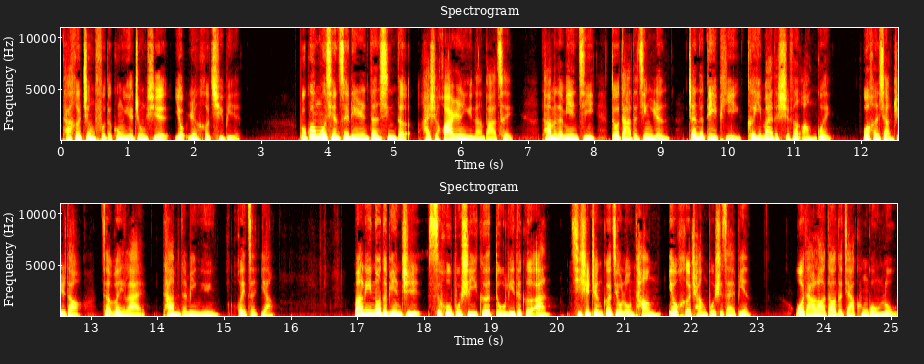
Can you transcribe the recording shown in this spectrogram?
它和政府的工业中学有任何区别。不过，目前最令人担心的还是华人与南拔萃，他们的面积都大得惊人，占的地皮可以卖得十分昂贵。我很想知道，在未来他们的命运会怎样。马利诺的变质似乎不是一个独立的个案，其实整个九龙塘又何尝不是在变？窝打老道的架空公路，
